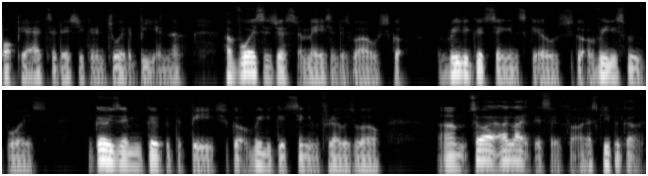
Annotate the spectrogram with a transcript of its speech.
bop your head to this. You can enjoy the beat in that. Her voice is just amazing as well. She's got really good singing skills. She's got a really smooth voice. It goes in good with the beat. She's got a really good singing flow as well. Um, so I, I like this so far. Let's keep it going.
